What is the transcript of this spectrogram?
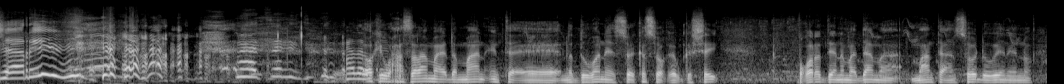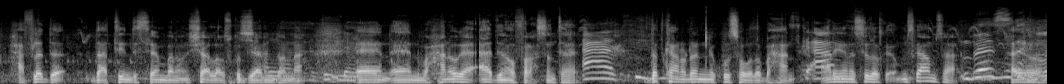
shariif. Okay waxaan salaamaya dhammaan inta ee, na duwanayso ee ka soo qayb gashay boqoraddeena maadaama maanta aan soo dhaweynayno xafladda 13 december insha allah isku diyaarin doonaa. Waxaan ogahay aad inaa u faraxsan tahay dadkaan oo dhan inay kuu soo wada baxaan. Anigana sidoo kale miska aamusa bes. Hayo.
